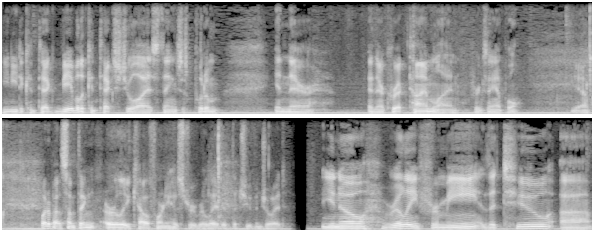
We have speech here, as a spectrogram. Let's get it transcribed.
You need to context, be able to contextualize things. Just put them in their in their correct timeline. For example. Yeah. What about something early California history related that you've enjoyed? You know, really, for me, the two uh,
